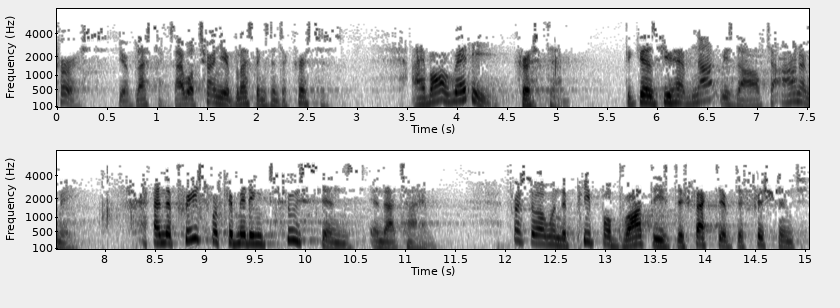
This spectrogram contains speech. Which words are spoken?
curse your blessings. I will turn your blessings into curses. I've already cursed them because you have not resolved to honor me. And the priests were committing two sins in that time. First of all, when the people brought these defective, deficient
